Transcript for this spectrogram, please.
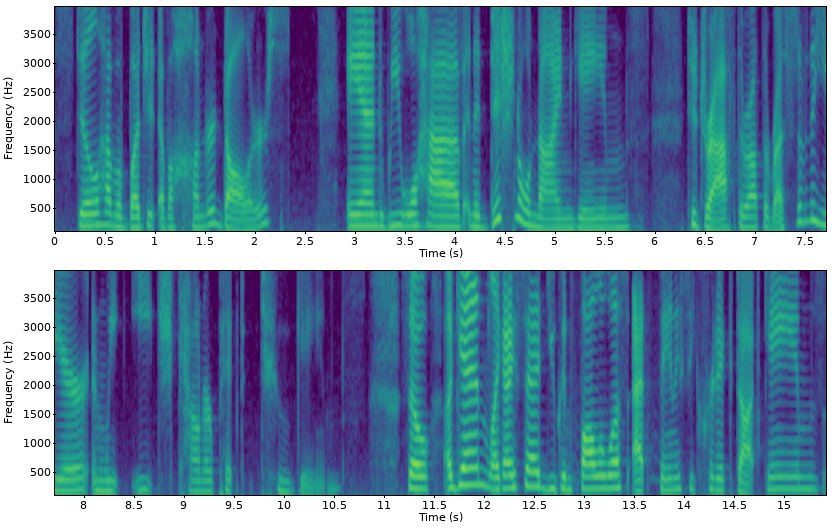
still have a budget of a hundred dollars. And we will have an additional nine games to draft throughout the rest of the year and we each counterpicked two games. So again like i said you can follow us at fantasycritic.games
